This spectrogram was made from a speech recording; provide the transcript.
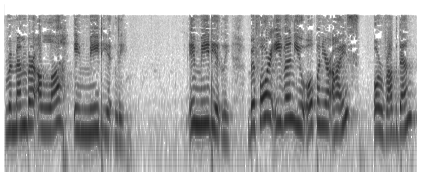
Remember Allah immediately. Immediately. Before even you open your eyes, or rub them,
